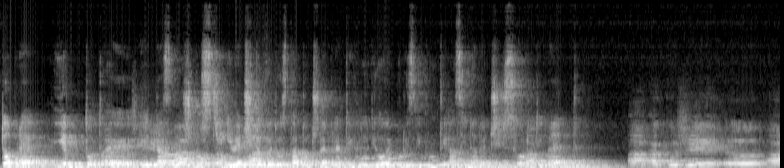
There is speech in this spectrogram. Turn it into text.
Dobre, je, toto je jedna z možností, neviem, či to bude dostatočné pre tých ľudí, ale boli zvyknutí asi na väčší sortiment. A akože, e, a,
